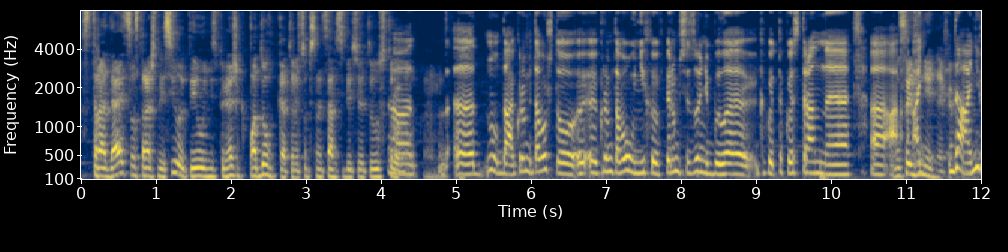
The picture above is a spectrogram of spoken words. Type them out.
страдает со страшной силой, ты его не воспринимаешь как подонка, который, собственно, сам себе все это устроил. А, э, ну да, кроме того, что э, э, кроме того, у них в первом сезоне было какое-то такое странное. а, а, соединение. как Да, бы. они,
